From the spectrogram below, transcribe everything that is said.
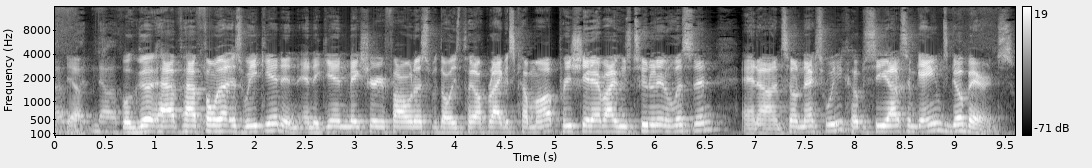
not, yeah. No. Well, good. Have have fun with that this weekend, and, and again, make sure you're following us with all these playoff brackets coming up. Appreciate everybody who's tuning in and listening. And uh, until next week, hope to see you out at some games. Go Barons!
